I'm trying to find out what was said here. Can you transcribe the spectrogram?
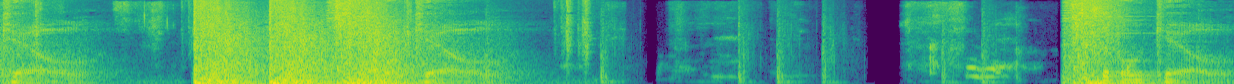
kill. Kill. Triple kill.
